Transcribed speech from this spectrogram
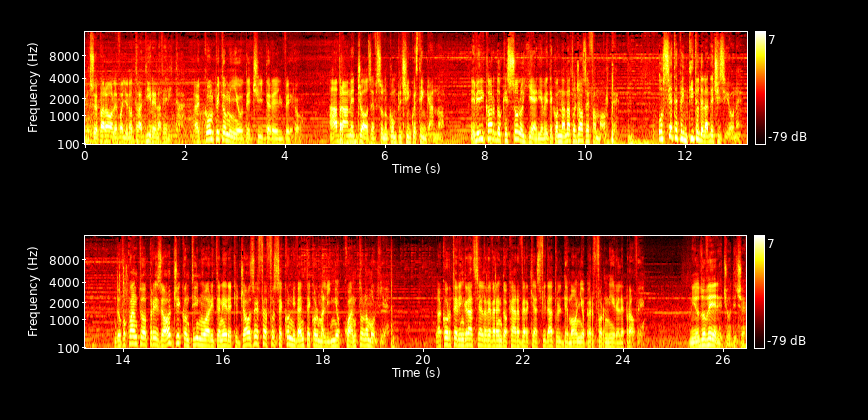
Le sue parole vogliono tradire la verità. È compito mio decidere il vero. Abraham e Joseph sono complici in questo inganno. E vi ricordo che solo ieri avete condannato Joseph a morte. O siete pentito della decisione? Dopo quanto ho appreso oggi, continuo a ritenere che Joseph fosse connivente col maligno quanto la moglie. La corte ringrazia il reverendo Carver che ha sfidato il demonio per fornire le prove. Mio dovere, giudice.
